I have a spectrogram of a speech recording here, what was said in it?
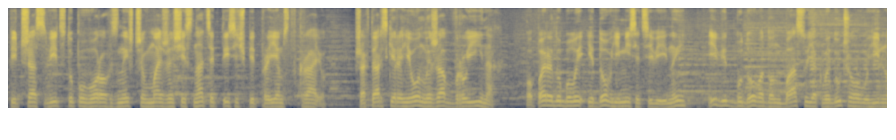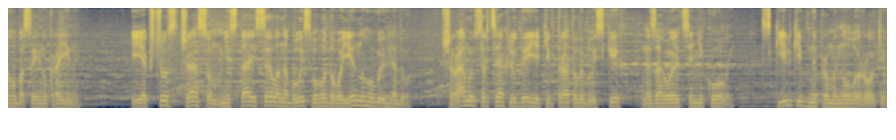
Під час відступу ворог знищив майже 16 тисяч підприємств краю. Шахтарський регіон лежав в руїнах. Попереду були і довгі місяці війни, і відбудова Донбасу як ведучого вугільного басейну країни. І якщо з часом міста і села набули свого довоєнного вигляду, шрами в серцях людей, які втратили близьких, не загояться ніколи, скільки б не проминуло років.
